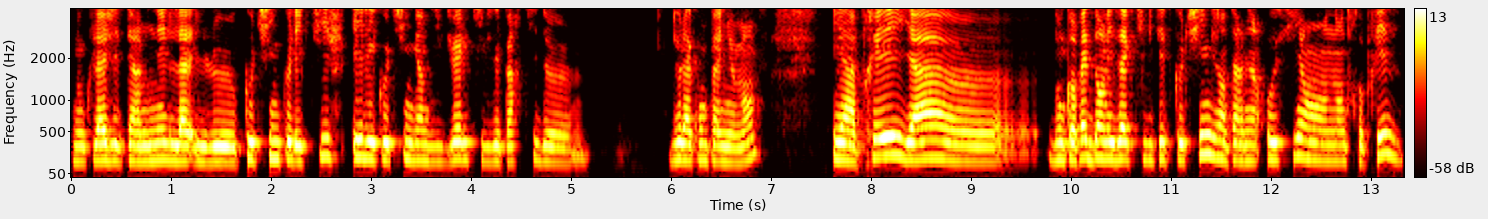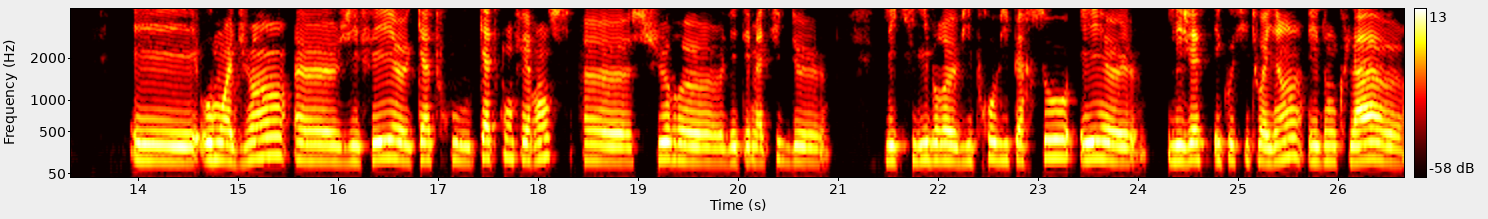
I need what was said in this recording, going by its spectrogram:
Donc là j'ai terminé le coaching collectif et les coachings individuels qui faisaient partie de de l'accompagnement. Et après, il y a euh, donc en fait dans les activités de coaching, j'interviens aussi en entreprise. Et au mois de juin, euh, j'ai fait euh, quatre ou quatre conférences sur les thématiques de l'équilibre vie pro vie perso et les gestes éco-citoyens. Et donc là,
